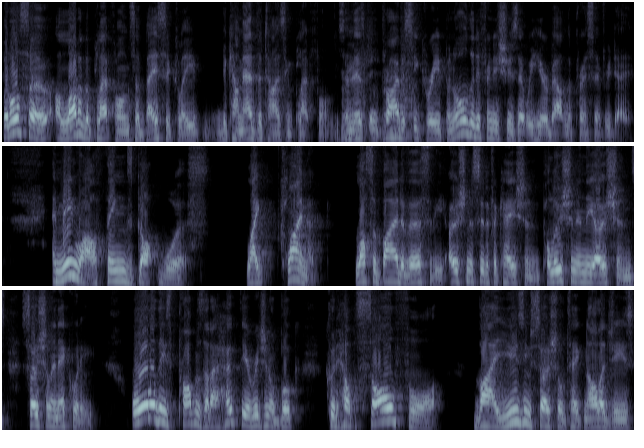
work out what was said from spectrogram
But also, a lot of the platforms have basically become advertising platforms. Right. And there's been privacy creep and all the different issues that we hear about in the press every day. And meanwhile, things got worse like climate, loss of biodiversity, ocean acidification, pollution in the oceans, social inequity. All of these problems that I hope the original book could help solve for by using social technologies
